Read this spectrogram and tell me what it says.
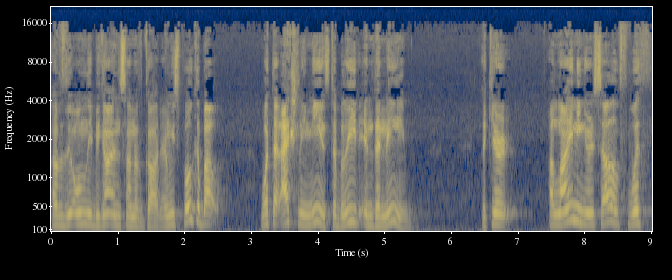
of the only begotten Son of God. And we spoke about what that actually means to believe in the name. Like you're aligning yourself with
